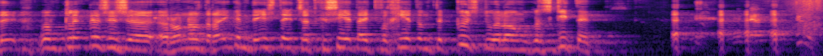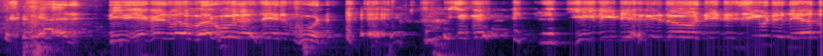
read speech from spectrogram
Die, oom klink nou soos uh, Ronald Reagan destyds wat gesê het hy het vergeet om te koes toe hulle hom geskiet het. Ja, die, ik was wel bang voor een telefoon. Ik je weet ik nou die de zielde net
